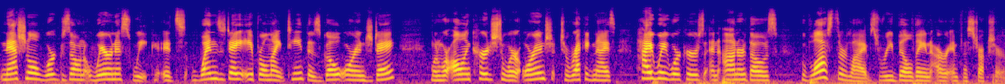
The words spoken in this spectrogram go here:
National Work Zone Awareness Week. It's Wednesday, April 19th, is Go Orange Day, when we're all encouraged to wear orange to recognize highway workers and honor those who've lost their lives rebuilding our infrastructure.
